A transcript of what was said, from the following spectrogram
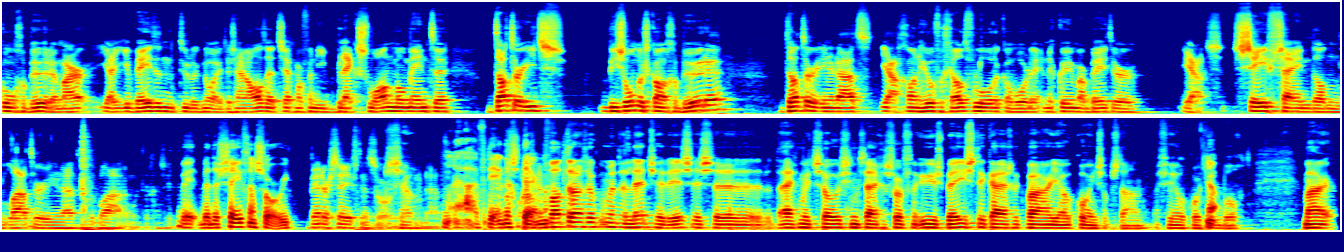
kon gebeuren. Maar ja, je weet het natuurlijk nooit. Er zijn altijd zeg maar van die black swan momenten dat er iets bijzonders kan gebeuren. Dat er inderdaad ja, gewoon heel veel geld verloren kan worden. En dan kun je maar beter ja, safe zijn dan later inderdaad op de bladen moeten gaan zitten. Be- Better safe than sorry. Better safe than sorry, Zo. inderdaad. Nou ja, even de Engelse En termen. wat trouwens ook met een ledger is, is eh, het eigenlijk moet je het zo zien, het is een soort van USB-stick eigenlijk waar jouw coins op staan. Als je heel kort Ja. in de bocht. Maar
